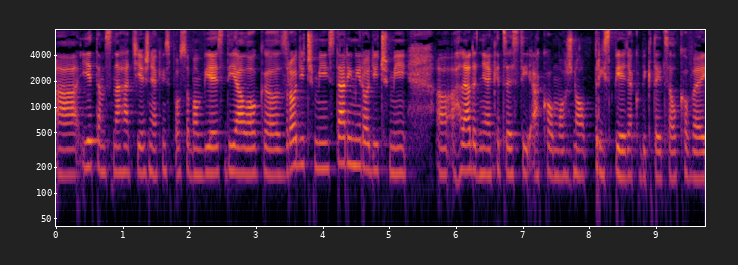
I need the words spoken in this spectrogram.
A je tam snaha tiež nejakým spôsobom viesť dialog eh, s rodičmi, starými rodičmi eh, a hľadať nejaké cesty, ako možno prispieť akoby k tej celkovej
